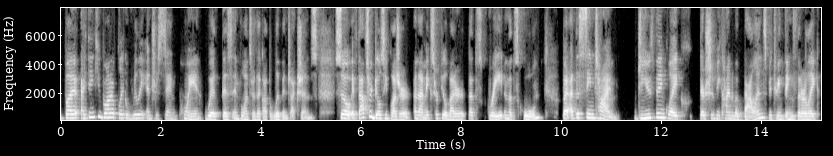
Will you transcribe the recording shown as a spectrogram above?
But I think you brought up like a really interesting point with this influencer that got the lip injections. So if that's her guilty pleasure and that makes her feel better, that's great and that's cool. But at the same time, do you think like there should be kind of a balance between things that are like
